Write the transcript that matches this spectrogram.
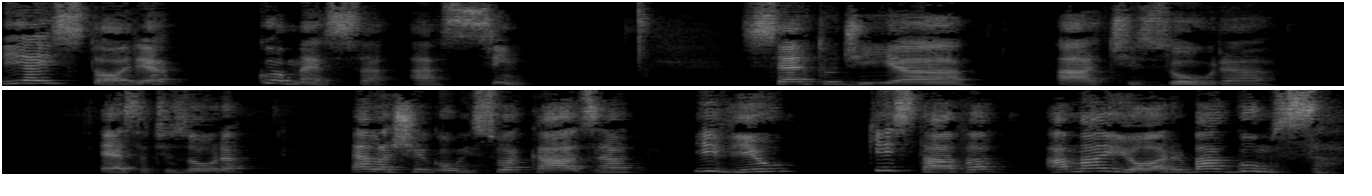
E a história começa assim. Certo dia, a tesoura, essa tesoura, ela chegou em sua casa e viu que estava a maior bagunça.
